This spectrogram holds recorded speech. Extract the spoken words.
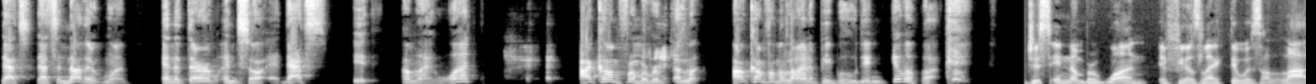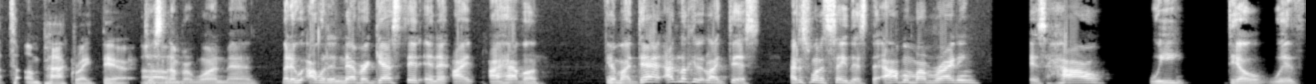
that's that's another one. And the third, and so that's it. I'm like, what? I come from a, a I come from a line of people who didn't give a fuck. Just in number one, it feels like there was a lot to unpack right there. Just Um, number one, man. But it, I would have never guessed it. And I, I have a, you know, my dad. I look at it like this. I just want to say this: the album I'm writing is how we deal with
